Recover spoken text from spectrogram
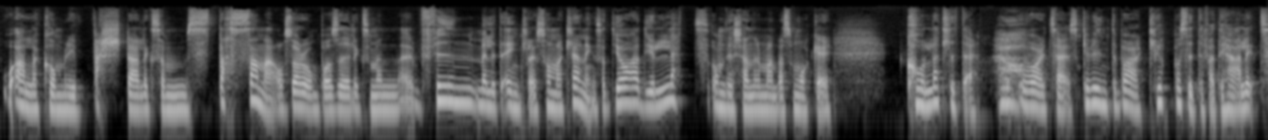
och alla kommer i värsta liksom, stassarna och så har hon på sig liksom, en eh, fin men lite enklare sommarklänning. Så att jag hade ju lätt, om det känner de andra som åker, kollat lite och varit så här, ska vi inte bara klä upp oss lite för att det är härligt?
